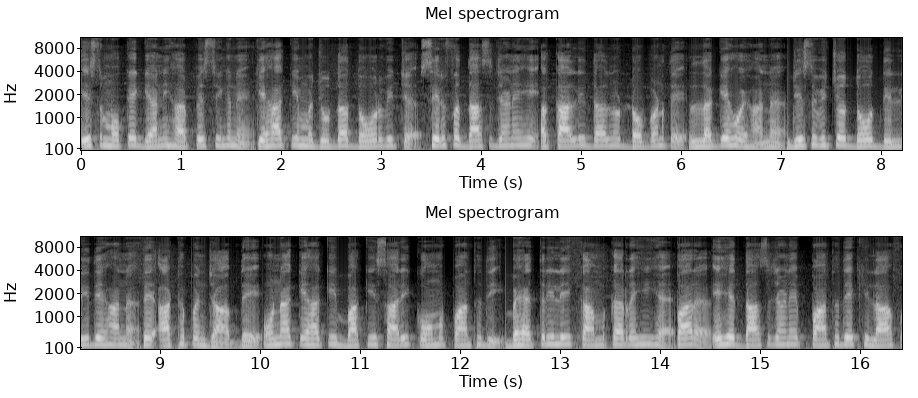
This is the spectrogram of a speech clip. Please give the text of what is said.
ਇਸ ਮੌਕੇ ਗਿਆਨੀ ਹਰਪ੍ਰੀਤ ਸਿੰਘ ਨੇ ਕਿਹਾ ਕਿ ਮੌਜੂਦਾ ਦੌਰ ਵਿੱਚ ਸਿਰਫ 10 ਜਣੇ ਹੀ ਅਕਾਲੀ ਦਲ ਨੂੰ ਡੋਬਣ ਤੇ ਲੱਗੇ ਹੋਏ ਹਨ, ਜਿਸ ਵਿੱਚੋਂ 2 ਦਿੱਲੀ ਦੇ ਹਨ ਤੇ 8 ਪੰਜਾਬ ਦੇ। ਉਹਨਾਂ ਕਿਹਾ ਕਿ ਬਾਕੀ ਸਾਰੀ ਕੌਮ ਪੰਥ ਦੀ ਬਿਹਤਰੀ ਲਈ ਕੰਮ ਕਰ ਰਹੀ ਹੈ, ਪਰ ਇਹ 10 ਜਣੇ ਪੰਥ ਦੇ ਖਿਲਾਫ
